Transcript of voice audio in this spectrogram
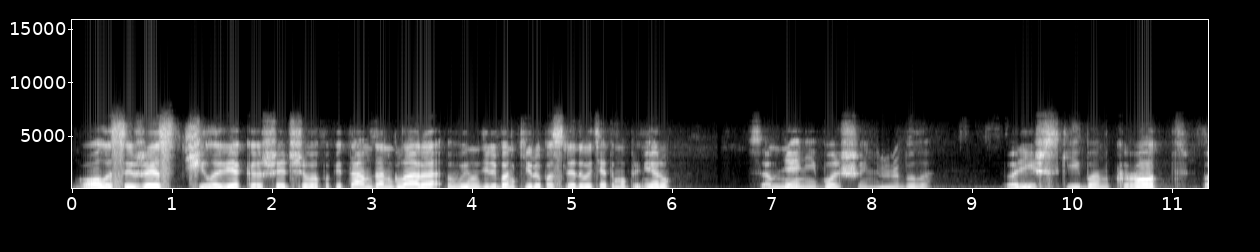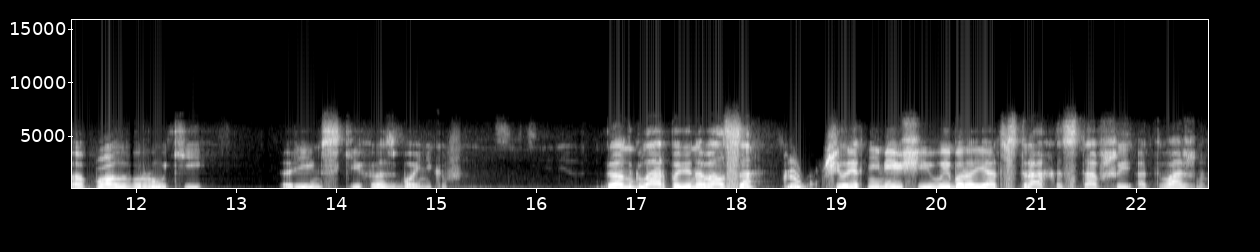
Голос и жест человека, шедшего по пятам Данглара, вынудили банкира последовать этому примеру. Сомнений больше не было. Парижский банкрот попал в руки римских разбойников. Данглар повиновался, человек, не имеющий выбора и от страха ставший отважным.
